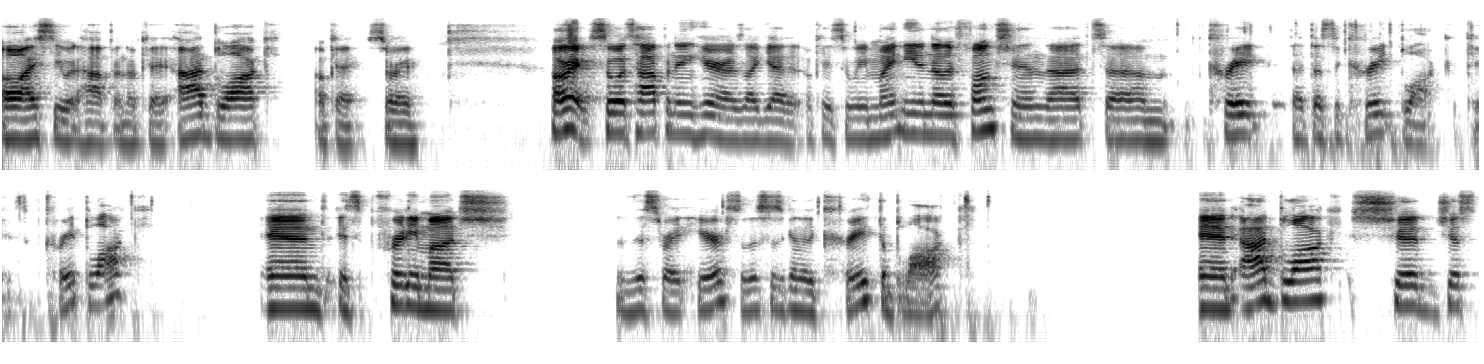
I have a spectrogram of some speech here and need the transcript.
Oh, I see what happened. Okay. Add block. Okay. Sorry. All right. So what's happening here as I get it? Okay. So we might need another function that um, create that does the create block. Okay. So create block. And it's pretty much this right here. So this is going to create the block. And add block should just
